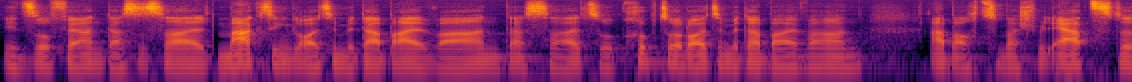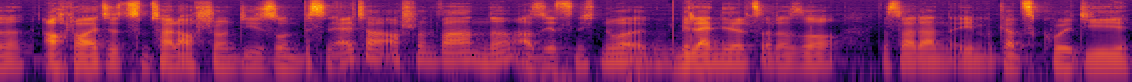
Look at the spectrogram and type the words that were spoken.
Insofern, dass es halt Marketing-Leute mit dabei waren, dass halt so Krypto-Leute mit dabei waren, aber auch zum Beispiel Ärzte, auch Leute zum Teil auch schon, die so ein bisschen älter auch schon waren, ne? Also jetzt nicht nur Millennials oder so. Das war dann eben ganz cool, die,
